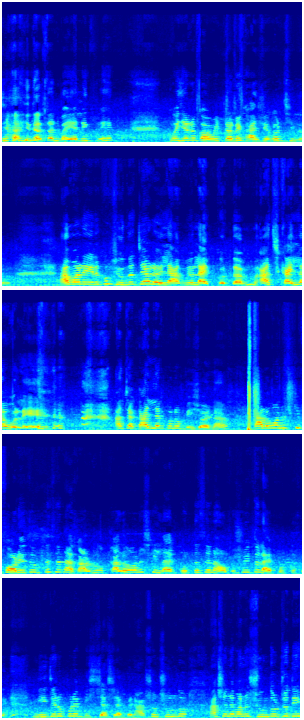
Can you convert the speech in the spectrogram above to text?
জাহিদ হাসান ভাইয়া লিখছে কই যেন কমেন্টটা অনেক হাস্যকর ছিল। আমার এরকম সুন্দর চেহারা হইলে আমিও লাইভ করতাম। আজ কাইল্লা বলে। আচ্ছা কাইল্লার কোনো বিষয় না। কালো মানুষ কি ফরে উঠতেছে না? কারও কালো মানুষ কি লাইভ করতেছে না? অবশ্যই তো লাইভ করতেছে। নিজের উপরে বিশ্বাস রাখবেন। আসল সুন্দর, আসলে মানুষ সৌন্দর্য দিয়ে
